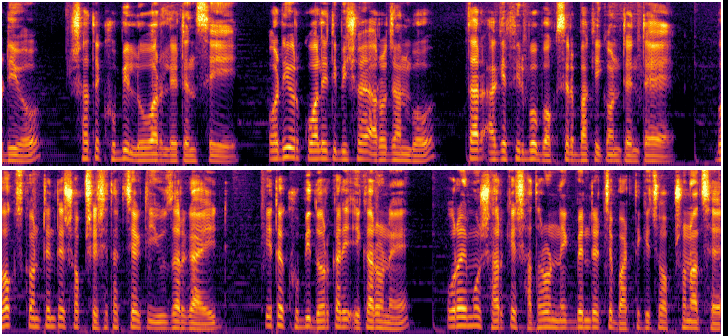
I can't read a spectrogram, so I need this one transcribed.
অডিও সাথে খুবই লোয়ার লেটেন্সি অডিওর কোয়ালিটি বিষয়ে আরও জানব, তার আগে ফিরবো বক্সের বাকি কন্টেন্টে বক্স কন্টেন্টে সব শেষে থাকছে একটি ইউজার গাইড এটা খুবই দরকারি এ কারণে ওরাইমো শার্কে সাধারণ নেকব্যান্ডের চেয়ে বাড়তি কিছু অপশন আছে,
